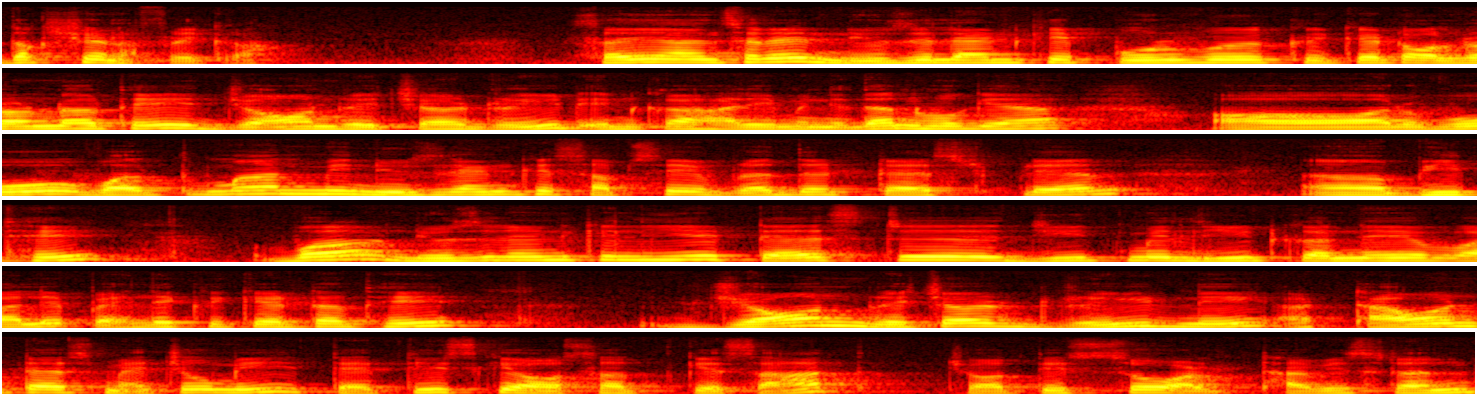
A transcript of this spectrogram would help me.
दक्षिण अफ्रीका। सही आंसर है न्यूजीलैंड के पूर्व क्रिकेट ऑलराउंडर थे जॉन रिचर्ड रीड इनका हाल ही में निधन हो गया। और वो वर्तमान में न्यूजीलैंड के सबसे वृद्ध टेस्ट प्लेयर भी थे। वह न्यूजीलैंड के लिए टेस्ट जीत में लीड करने वाले पहले क्रिकेटर थे। जॉन रिचर्ड रीड ने अट्ठावन टेस्ट मैचों में 33 के औसत के साथ चौंतीस रन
